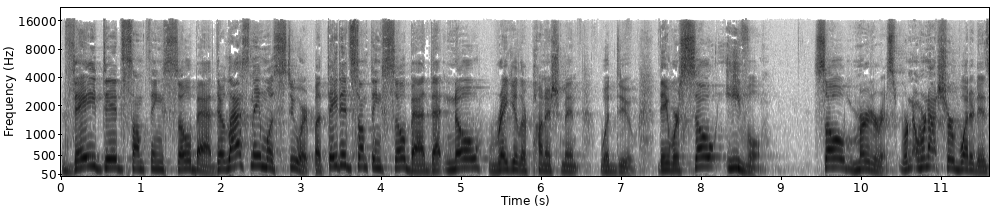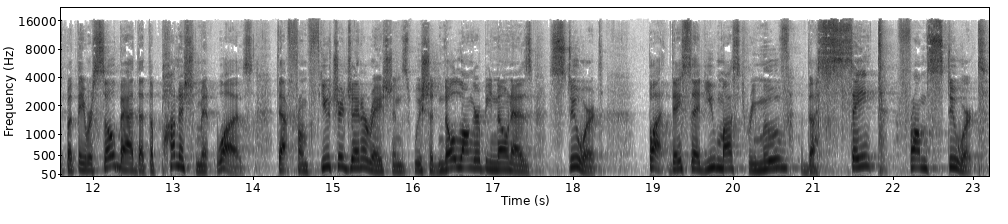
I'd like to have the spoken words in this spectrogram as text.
they did something so bad. Their last name was Stewart, but they did something so bad that no regular punishment would do. They were so evil, so murderous. We're, we're not sure what it is, but they were so bad that the punishment was that from future generations, we should no longer be known as Stewart, but they said, You must remove the saint from Stewart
